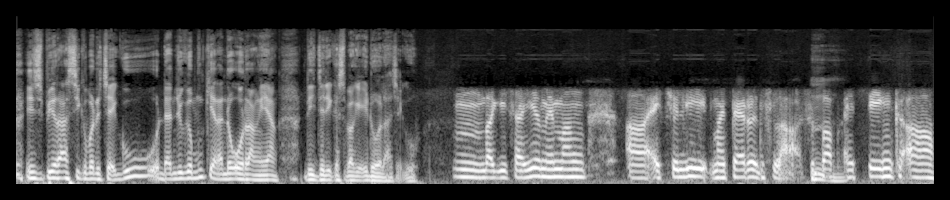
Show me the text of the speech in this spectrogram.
inspirasi kepada cikgu dan juga mungkin ada orang yang dijadikan sebagai idola cikgu Hmm, bagi saya memang uh, actually my parents lah sebab Hmm. I think uh,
